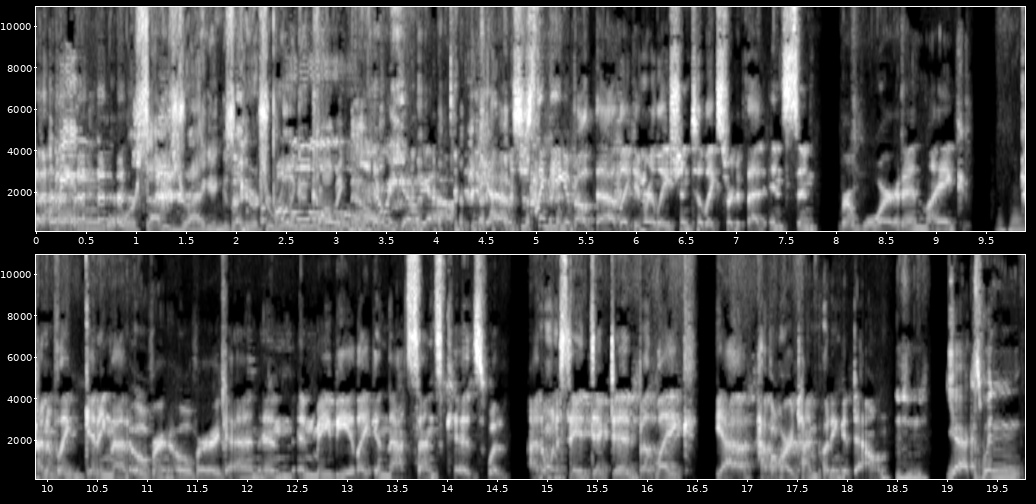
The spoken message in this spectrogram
I mean, Or, or Savage Dragon, because I hear it's a really good comic Oh, There now. we go. Yeah. yeah, I was just thinking about that, like in relation to like sort of that instant reward and like mm-hmm. kind of like getting that over and over again, and and maybe like in that sense, kids would I don't want to say addicted, but like yeah, have a hard time putting it down. Mm-hmm. yeah, because when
